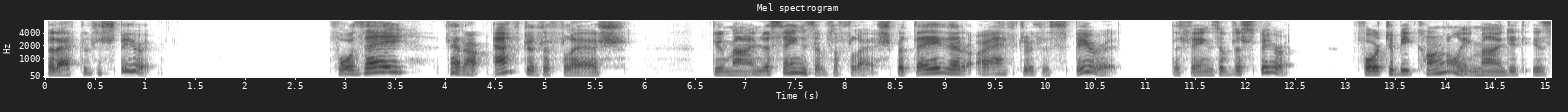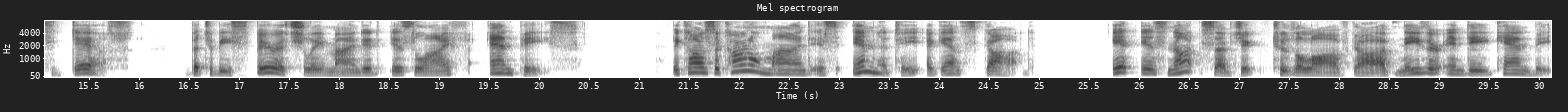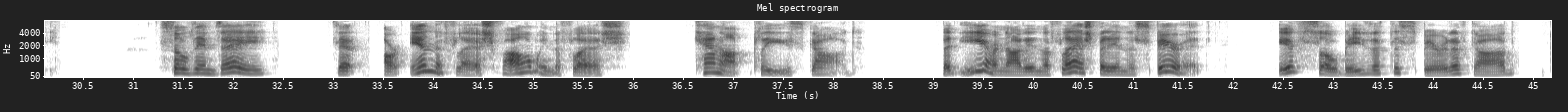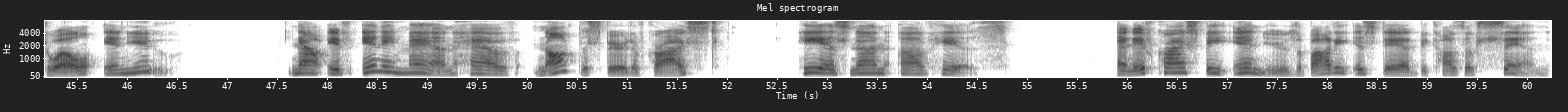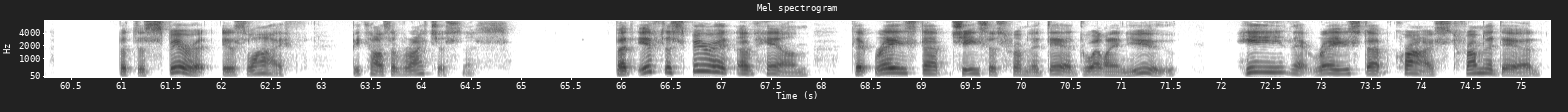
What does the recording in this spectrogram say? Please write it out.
but after the Spirit. For they that are after the flesh do mind the things of the flesh, but they that are after the Spirit, the things of the Spirit. For to be carnally minded is death, but to be spiritually minded is life and peace because the carnal mind is enmity against God. It is not subject to the law of God, neither indeed can be. So then they that are in the flesh, following the flesh, cannot please God. But ye are not in the flesh, but in the Spirit, if so be that the Spirit of God dwell in you. Now, if any man have not the Spirit of Christ, he is none of his. And if Christ be in you, the body is dead because of sin, but the Spirit is life because of righteousness. But if the Spirit of him that raised up Jesus from the dead dwell in you, he that raised up Christ from the dead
